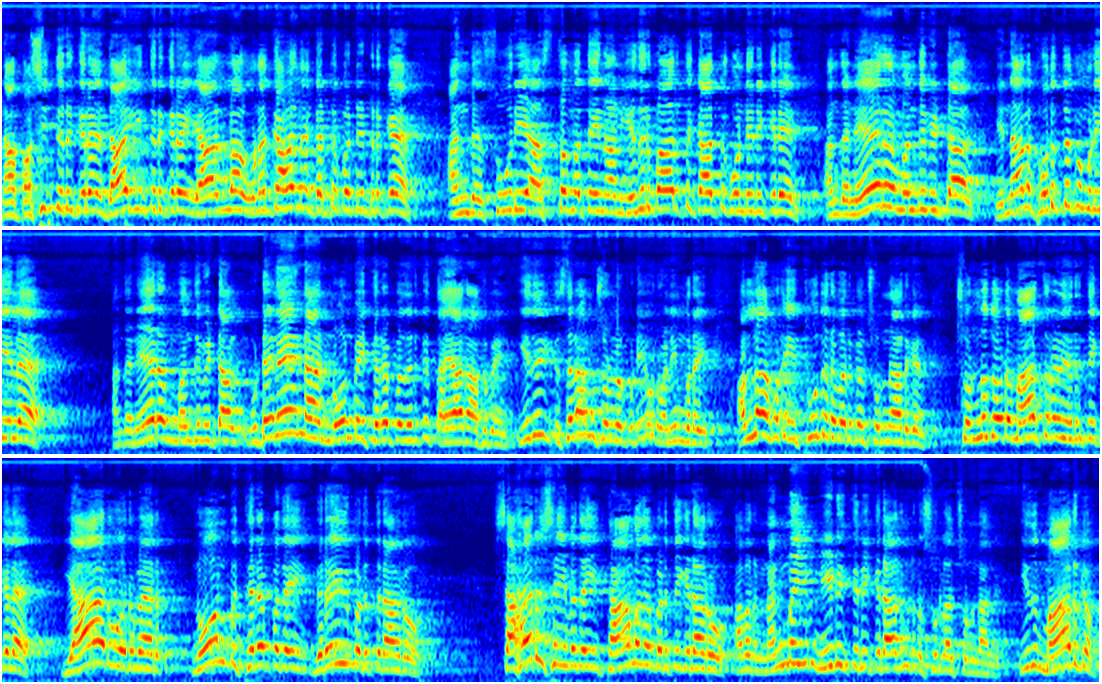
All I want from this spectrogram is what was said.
நான் பசித்திருக்கிறேன் தாகித்திருக்கிறேன் யாரெல்லாம் உனக்காக நான் கட்டுப்பட்டு இருக்கேன் அந்த சூரிய அஸ்தமத்தை நான் எதிர்பார்த்து காத்து கொண்டிருக்கிறேன். அந்த நேரம் வந்துவிட்டால் என்னால் பொறுத்துக்க முடியல. அந்த நேரம் வந்துவிட்டால் உடனே நான் நோன்பை திறப்பதற்கு தயாராகுவேன். இது இஸ்லாம் சொல்லக்கூடிய ஒரு வழிமுறை. அல்லாஹுடைய தூதரவர்கள் சொன்னார்கள். சொன்னதோடு மாத்திரம் நிறுத்திக்கல. யார் ஒருவர் நோன்பு திறப்பதை விரைவுபடுத்துகிறாரோ சஹர் செய்வதை தாமதப்படுத்துகிறாரோ அவர் நன்மையில் நீடித்திருக்கிறார் என்று சொல்லா சொன்னாங்க. இது மார்க்கம்.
